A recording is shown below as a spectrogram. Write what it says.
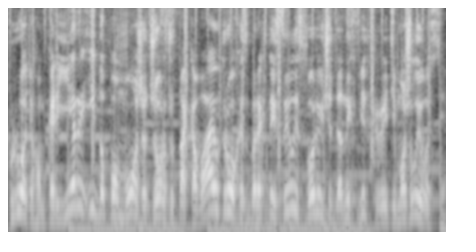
протягом кар'єри і допоможе Джорджу та Каваю трохи зберегти сили, створюючи для них відкриті можливості.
